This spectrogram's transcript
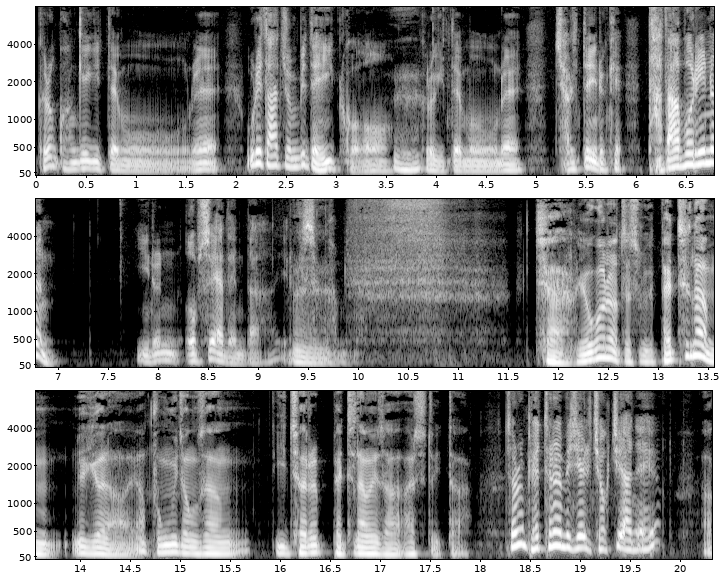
그런 관계이기 때문에 우리 다 준비돼 있고 네. 그렇기 때문에 절대 이렇게 닫아버리는 일은 없어야 된다 이렇게 네. 생각합니다. 자, 요거는 어떻습니까? 베트남 얘기가 나와요. 북미 정상 2차를 베트남에서 할 수도 있다. 저는 베트남이 제일 적지 아니에요? 아,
